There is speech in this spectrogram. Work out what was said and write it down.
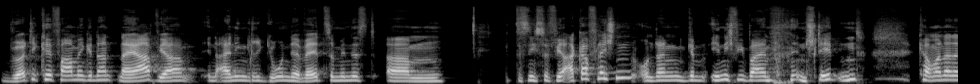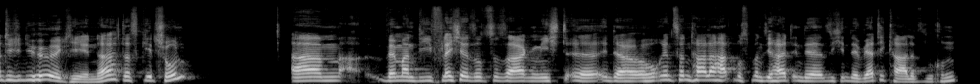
Vertical Farming genannt? Naja, wir in einigen Regionen der Welt zumindest ähm, gibt es nicht so viel Ackerflächen und dann ähnlich wie beim in Städten kann man dann natürlich in die Höhe gehen. Ne? Das geht schon. Ähm, wenn man die Fläche sozusagen nicht äh, in der Horizontale hat, muss man sie halt in der sich in der Vertikale suchen.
